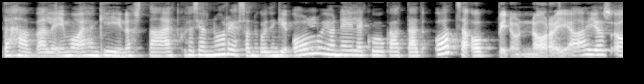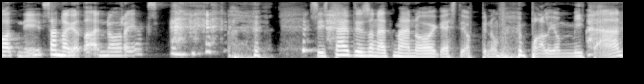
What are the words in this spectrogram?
tähän väliin, mua ihan kiinnostaa, että kun sä siellä Norjassa on kuitenkin ollut jo neljä kuukautta, että oot sä oppinut Norjaa? Jos oot, niin sano jotain norjaksi. siis täytyy sanoa, että mä en ole oikeasti oppinut paljon mitään.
